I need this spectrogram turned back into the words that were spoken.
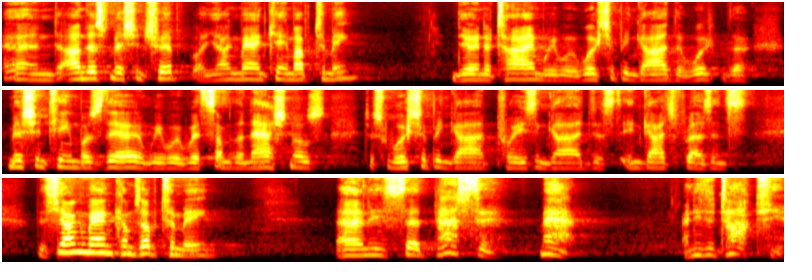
And on this mission trip, a young man came up to me. During the time we were worshiping God, the, the mission team was there, and we were with some of the nationals, just worshiping God, praising God, just in God's presence. This young man comes up to me and he said, Pastor, Matt, I need to talk to you.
